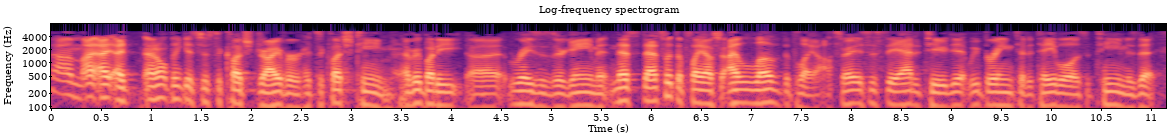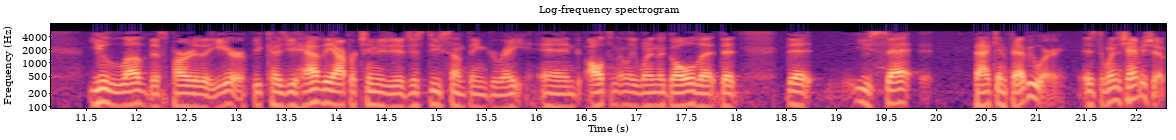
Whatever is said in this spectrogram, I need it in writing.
Um, I, I I don't think it's just a clutch driver. It's a clutch team. Everybody uh, raises their game, and that's that's what the playoffs. Are. I love the playoffs. Right? It's just the attitude that we bring to the table as a team. Is that you love this part of the year because you have the opportunity to just do something great and ultimately win the goal that that that you set back in February is to win the championship.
